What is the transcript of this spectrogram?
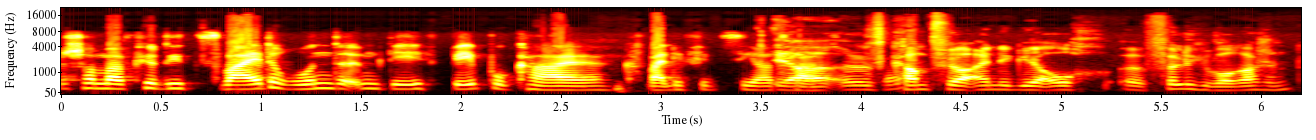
schon mal für die zweite Runde im DFB-Pokal qualifiziert Ja, hat. es kam für einige auch äh, völlig überraschend.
